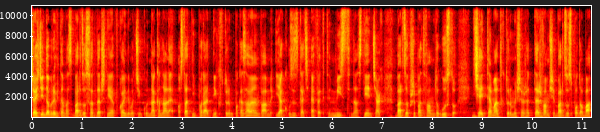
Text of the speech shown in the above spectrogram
Cześć, dzień dobry, witam Was bardzo serdecznie w kolejnym odcinku na kanale. Ostatni poradnik, w którym pokazałem Wam, jak uzyskać efekt mist na zdjęciach, bardzo przypadł Wam do gustu. Dzisiaj temat, który myślę, że też Wam się bardzo spodoba,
